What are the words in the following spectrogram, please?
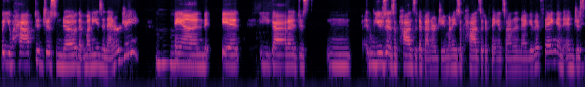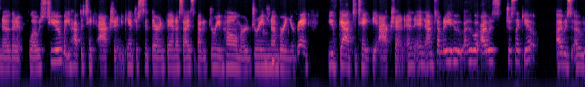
but you have to just know that money is an energy mm-hmm. and it you gotta just use it as a positive energy money's a positive thing it's not a negative thing and, and just know that it flows to you but you have to take action you can't just sit there and fantasize about a dream home or a dream number in your bank you've got to take the action and and i'm somebody who who i was just like you I was, I was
